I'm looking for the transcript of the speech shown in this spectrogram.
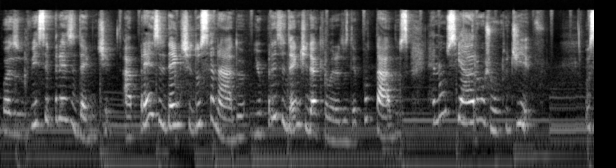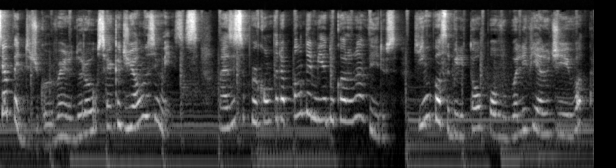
pois o vice-presidente, a presidente do Senado e o presidente da Câmara dos Deputados renunciaram junto de Evo. O seu período de governo durou cerca de 11 meses, mas isso por conta da pandemia do coronavírus, que impossibilitou o povo boliviano de ir votar.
